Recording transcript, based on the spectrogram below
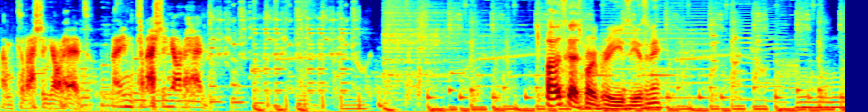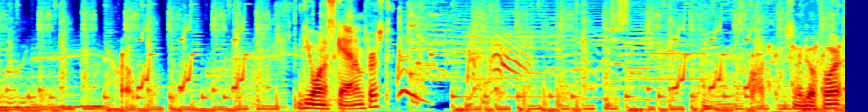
I'm crashing your head. I'm crashing your head. Oh, this guy's probably pretty easy, isn't he? Probably. Do you want to scan him first? Just, I'm wearing this frog. Just gonna go for it.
